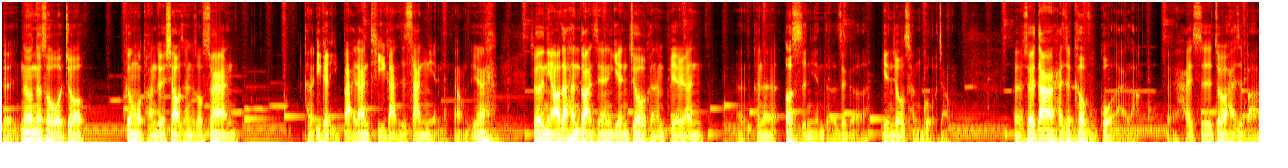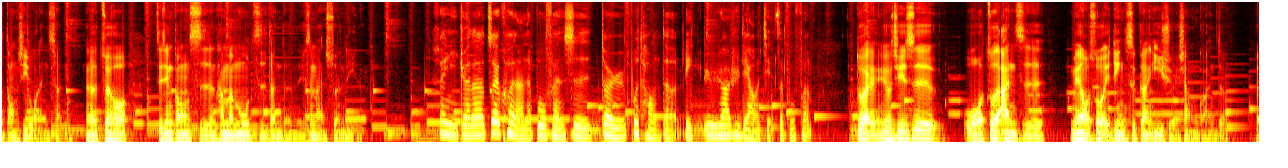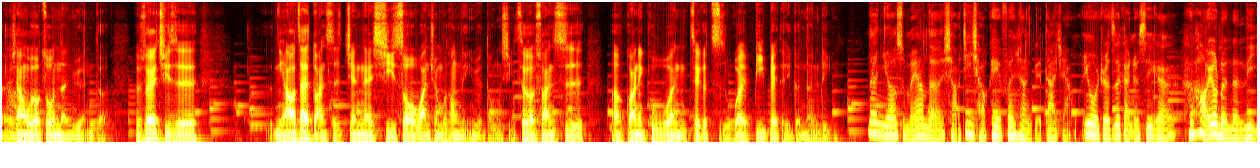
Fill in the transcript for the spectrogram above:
对，那那时候我就跟我团队笑称说，虽然可能一个礼拜，但体感是三年这样子，因为就是你要在很短时间研究可能别人 可能二十年的这个研究成果这样。对，所以当然还是克服过来啦。对，还是最后还是把东西完成。那最后这间公司他们募资等等也是蛮顺利的。所以你觉得最困难的部分是对于不同的领域要去了解这部分？对，尤其是我做的案子没有说一定是跟医学相关的。对，像我有做能源的，嗯、所以其实你要在短时间内吸收完全不同领域的东西，这个算是呃管理顾问这个职位必备的一个能力。那你有什么样的小技巧可以分享给大家吗？因为我觉得这感觉是一个很好用的能力。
